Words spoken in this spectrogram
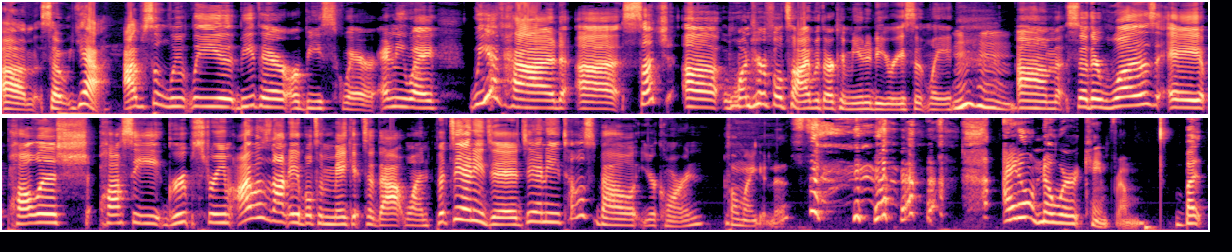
Um, so yeah, absolutely be there or be square. Anyway, we have had uh such a wonderful time with our community recently. Mm-hmm. Um, so there was a Polish posse group stream. I was not able to make it to that one, but Danie did. Danie, tell us about your corn. Oh my goodness. I don't know where it came from, but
